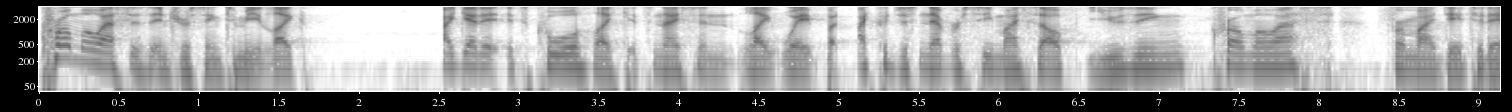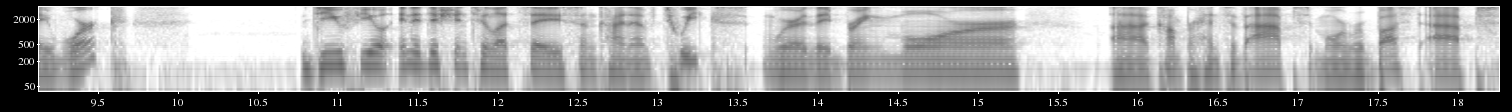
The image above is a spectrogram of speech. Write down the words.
Chrome OS is interesting to me. Like, I get it. It's cool. Like it's nice and lightweight, but I could just never see myself using Chrome OS for my day to day work. Do you feel, in addition to, let's say, some kind of tweaks where they bring more uh, comprehensive apps, more robust apps,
